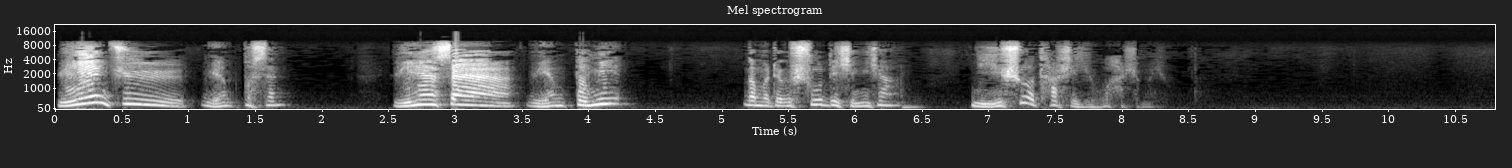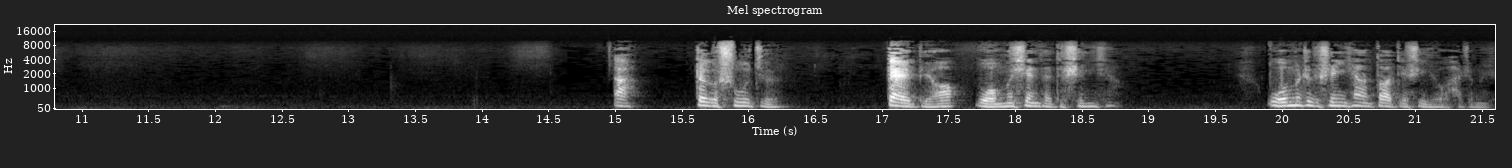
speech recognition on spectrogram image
缘聚缘不生，缘散缘不灭。那么这个书的形象，你说它是有还是没有？啊，这个书就代表我们现在的身相。我们这个身相到底是有还是没有？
